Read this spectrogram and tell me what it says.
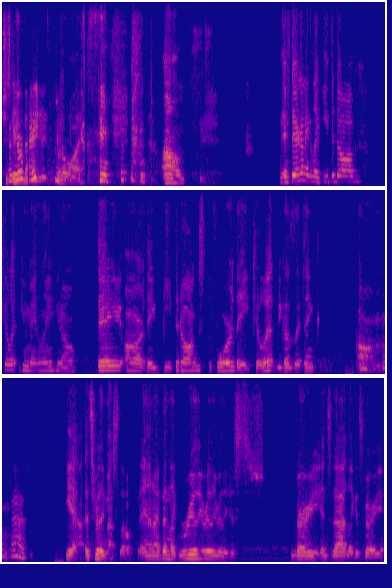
She's getting you mad? I don't know why. um, if they're gonna like eat the dog, kill it humanely, you know, they are they beat the dogs before they kill it because they think, So um, sad. yeah, it's really messed up. And I've been like really, really, really just very into that. Like it's very,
